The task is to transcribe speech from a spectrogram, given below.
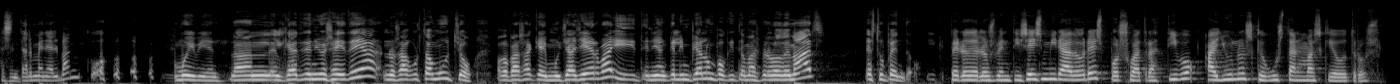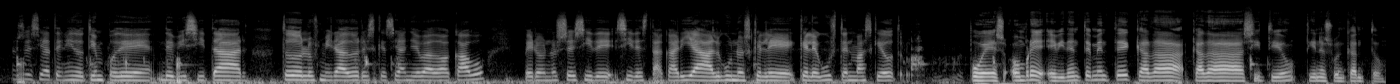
a sentarme en el banco. Muy bien, La, el que ha tenido esa idea nos ha gustado mucho. Lo que pasa es que hay mucha hierba y tenían que limpiarlo un poquito más, pero lo demás, estupendo. Pero de los 26 miradores, por su atractivo, hay unos que gustan más que otros. No sé si ha tenido tiempo de, de visitar todos los miradores que se han llevado a cabo, pero no sé si, de, si destacaría algunos que le, que le gusten más que otros. Pues hombre, evidentemente cada, cada sitio tiene su encanto.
